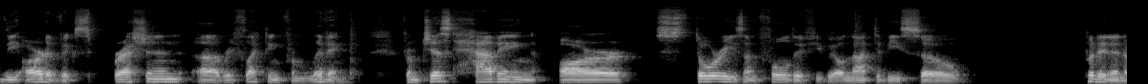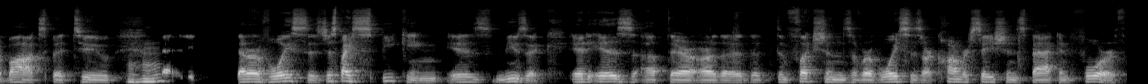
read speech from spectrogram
the art of expression uh, reflecting from living, from just having our stories unfold, if you will, not to be so put it in a box, but to mm-hmm. That, our voices, just by speaking, is music. It is up there, are the, the, the inflections of our voices, our conversations back and forth.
